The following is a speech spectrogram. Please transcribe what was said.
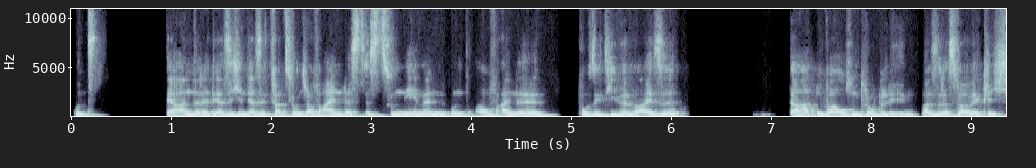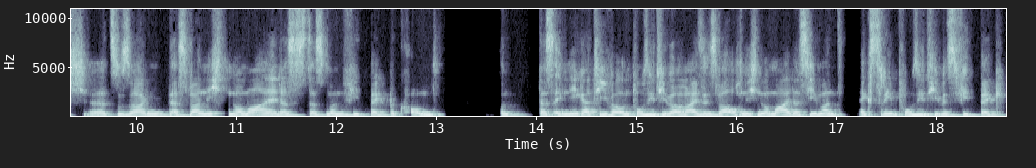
und der andere, der sich in der Situation darauf einlässt, es zu nehmen und auf eine positive Weise da hatten wir auch ein Problem. Also das war wirklich äh, zu sagen, das war nicht normal, dass, dass man Feedback bekommt. Und das in negativer und positiver Weise. Es war auch nicht normal, dass jemand extrem positives Feedback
